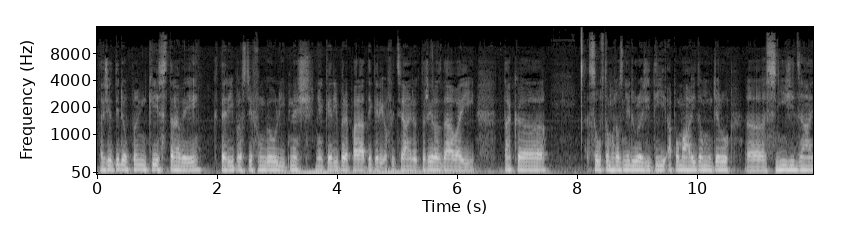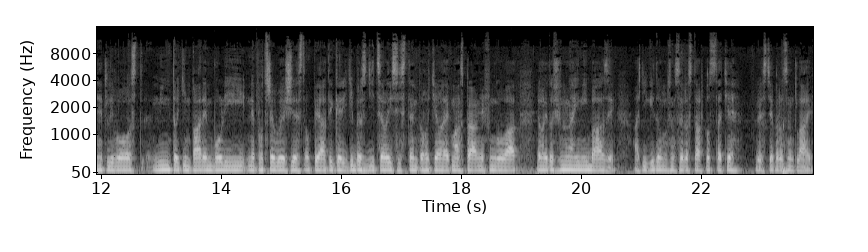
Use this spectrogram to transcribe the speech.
Takže ty doplňky stravy, které prostě fungují líp než některé preparáty, které oficiálně doktoři rozdávají, tak uh, jsou v tom hrozně důležitý a pomáhají tomu tělu uh, snížit zánětlivost, mín to tím pádem bolí, nepotřebuješ jíst opiáty, který ti brzdí celý systém toho těla, jak má správně fungovat. Jo, je to všechno na jiný bázi. A díky tomu jsem se dostal v podstatě 200% live.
